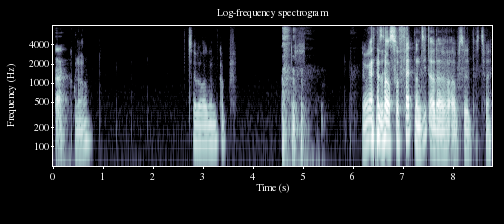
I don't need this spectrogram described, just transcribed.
Stark. Genau. Selber Augen im Kopf. Junge, das ist auch so fett, man sieht aber absolut nichts mehr.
